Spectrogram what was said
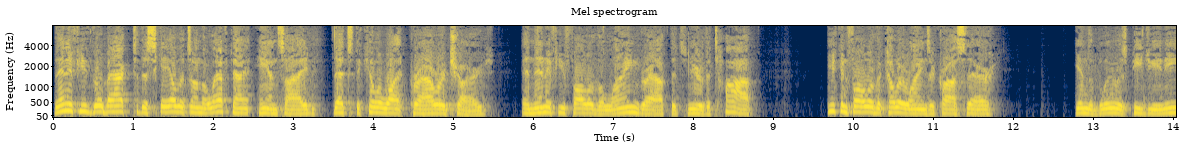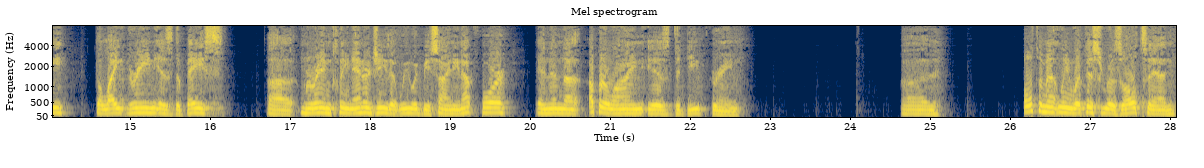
Then if you go back to the scale that's on the left hand side, that's the kilowatt per hour charge. And then if you follow the line graph that's near the top, you can follow the color lines across there. Again, the blue is PG&E. The light green is the base uh, Marin Clean Energy that we would be signing up for. And then the upper line is the deep green. Uh, ultimately, what this results in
